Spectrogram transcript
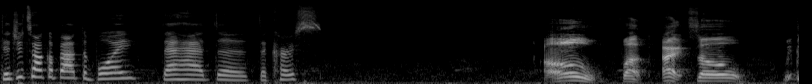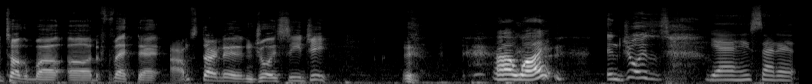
Did you talk about the boy that had the the curse? Oh fuck! All right, so we can talk about uh, the fact that I'm starting to enjoy CG. Uh, what? Enjoys. Yeah, he said it.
